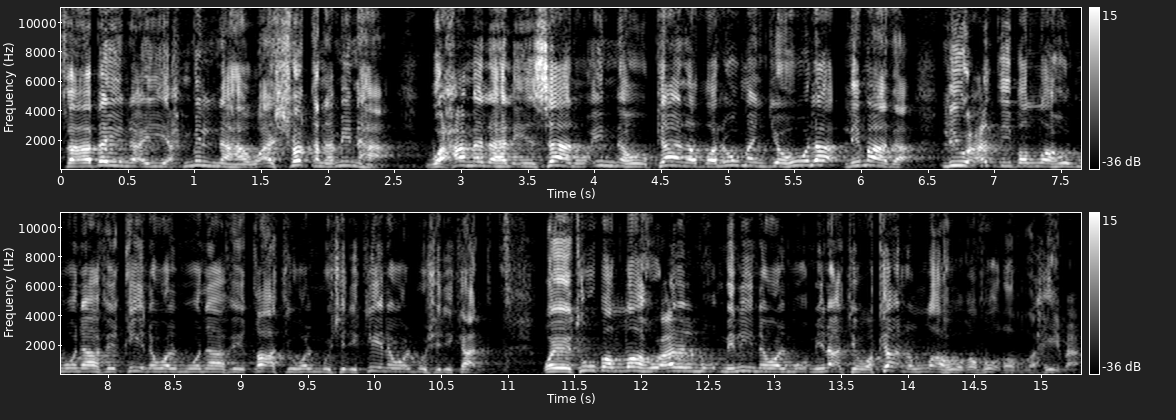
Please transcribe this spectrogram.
فأبين أن يحملنها وأشفقن منها. وحملها الإنسان إنه كان ظلوما جهولا. لماذا؟ ليعذب الله المنافقين والمنافقات والمشركين والمشركات. ويتوب الله على المؤمنين والمؤمنات وكان الله غفورا رحيما.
